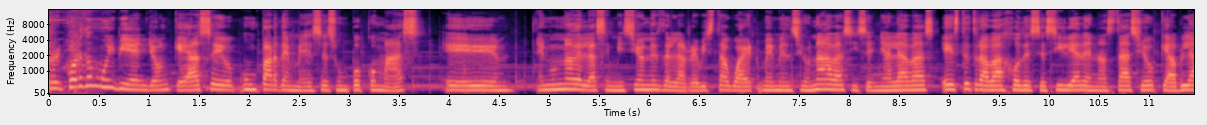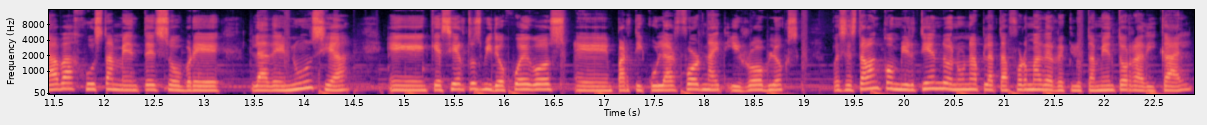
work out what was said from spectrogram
Recuerdo muy bien, John, que hace un par de meses, un poco más, eh, en una de las emisiones de la revista Wired me mencionabas y señalabas este trabajo de Cecilia de Anastasio que hablaba justamente sobre la denuncia en que ciertos videojuegos, en particular Fortnite y Roblox, pues estaban convirtiendo en una plataforma de reclutamiento radical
